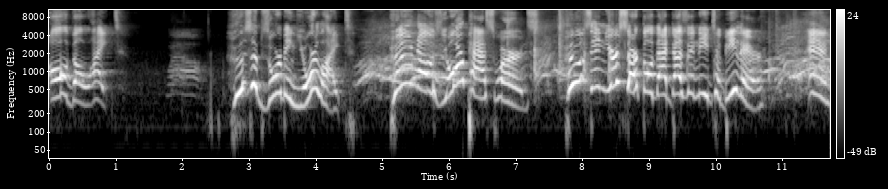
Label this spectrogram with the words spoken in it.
all the light? Wow. Who's absorbing your light? Who knows your passwords? Who's in your circle that doesn't need to be there? And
